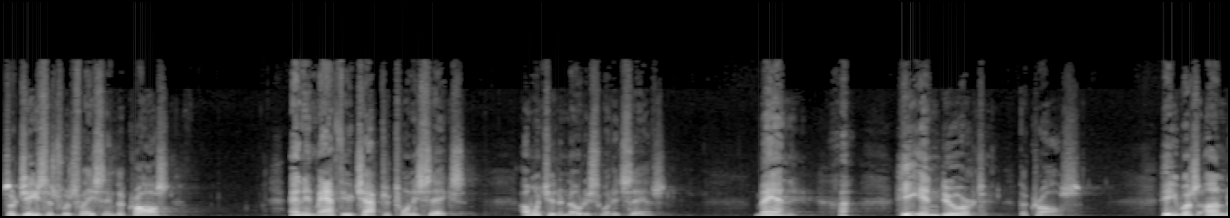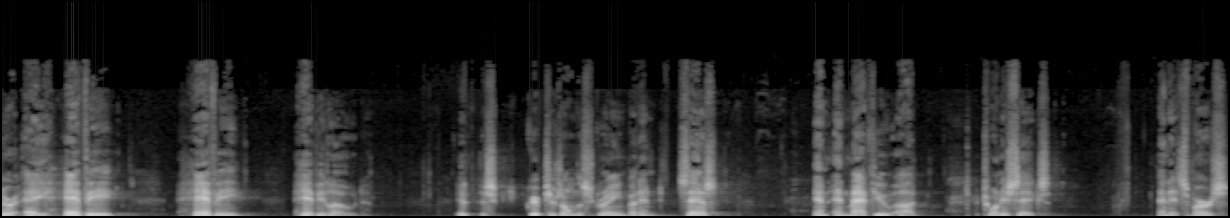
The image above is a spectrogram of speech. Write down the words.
So Jesus was facing the cross. And in Matthew chapter 26, I want you to notice what it says. Man, he endured the cross. He was under a heavy, heavy, heavy load. It, the scripture's on the screen, but it says in, in Matthew uh, 26, and it's verse,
